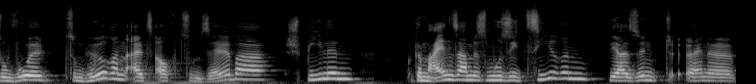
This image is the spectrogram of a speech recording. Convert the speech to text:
sowohl zum Hören als auch zum selber Spielen, gemeinsames Musizieren. Wir sind eine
